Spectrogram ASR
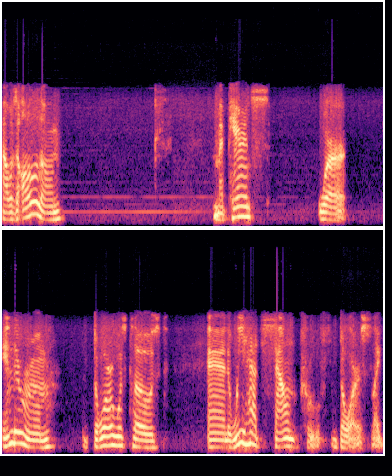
I was all alone. My parents were in their room, door was closed, and we had soundproof doors, like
